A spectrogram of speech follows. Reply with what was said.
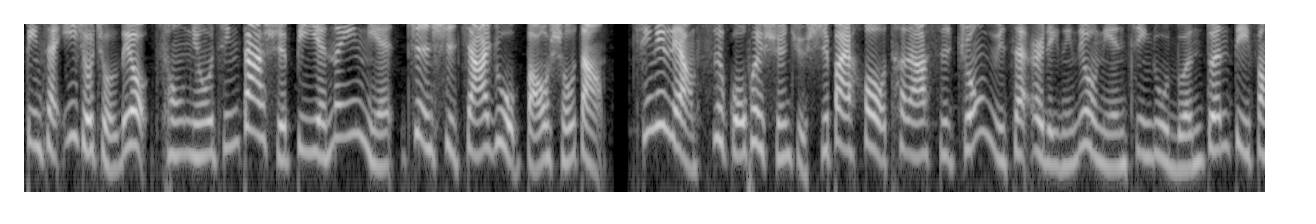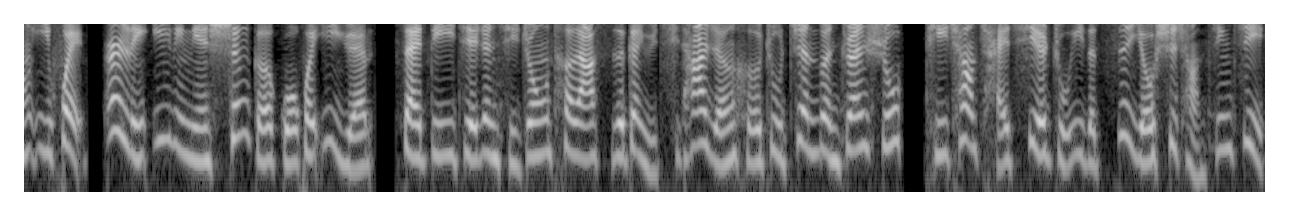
并在一九九六从牛津大学毕业那一年正式加入保守党。经历两次国会选举失败后，特拉斯终于在二零零六年进入伦敦地方议会，二零一零年升格国会议员。在第一届任期中，特拉斯更与其他人合著政论专书，提倡柴契尔主义的自由市场经济，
